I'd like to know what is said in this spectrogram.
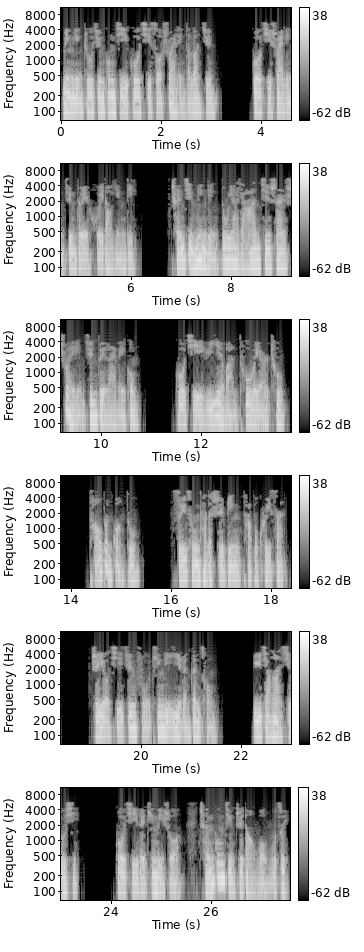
命令诸军攻击郭启所率领的乱军。郭启率领军队回到营地。陈静命令都押牙安金山率领军队来围攻，郭启于夜晚突围而出，逃奔广都。随从他的士兵，他不溃散，只有其军府听力一人跟从。于江岸休息。郭启对听力说：“陈公竟知道我无罪，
